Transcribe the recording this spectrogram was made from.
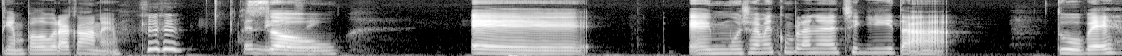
tiempo de huracanes. Bendito, so, eh, en muchos de mis cumpleaños de chiquita, tú ves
